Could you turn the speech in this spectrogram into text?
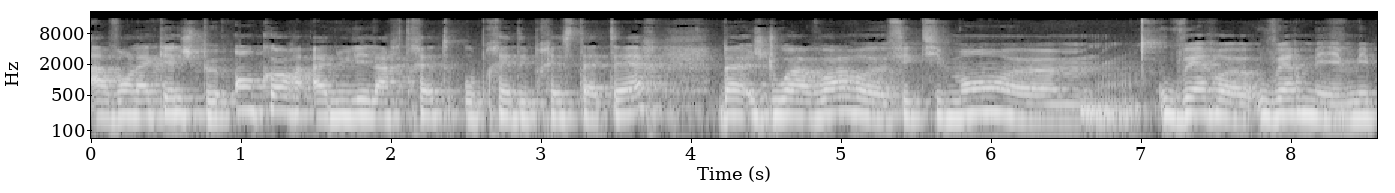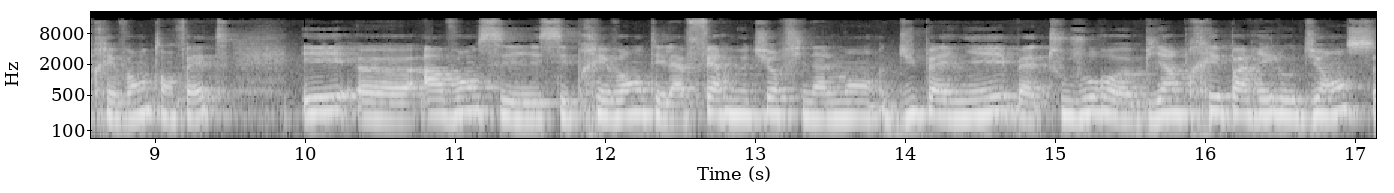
avant laquelle je peux encore annuler la retraite auprès des prestataires, bah, je dois avoir euh, effectivement ouvert ouvert mes, mes préventes en fait. Et euh, avant ces, ces préventes et la fermeture finalement du panier, bah, toujours euh, bien préparer l'audience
